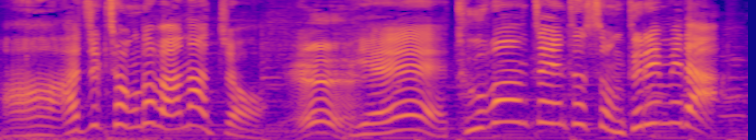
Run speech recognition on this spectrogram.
아 아직 정답 안 왔죠? 예. 예, 두 번째 힌트송 드립니다.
